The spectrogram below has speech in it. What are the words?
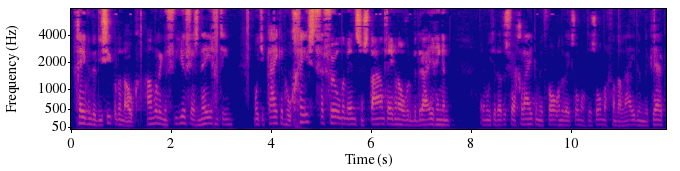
geven de discipelen ook. Handelingen 4, vers 19. Moet je kijken hoe geestvervulde mensen staan tegenover bedreigingen. En dan moet je dat eens vergelijken met volgende week zondag, de zondag van de leidende kerk.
